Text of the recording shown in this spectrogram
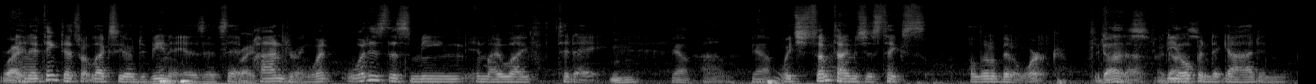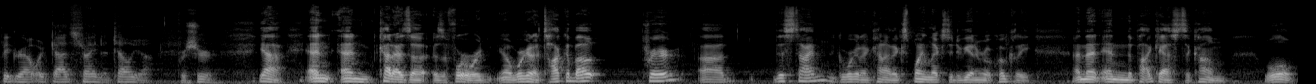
Right. And I think that's what Lectio Divina is. It's that Right. pondering. What what does this mean in my life today? hmm Yeah. Um, Yeah. which sometimes just takes a little bit of work. It does. to It be does. open to God and figure out what God's trying to tell you. for sure yeah and and kind of as a as a forward you know we're going to talk about prayer uh this time we're going to kind of explain lectio divina real quickly and then in the podcast to come we'll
